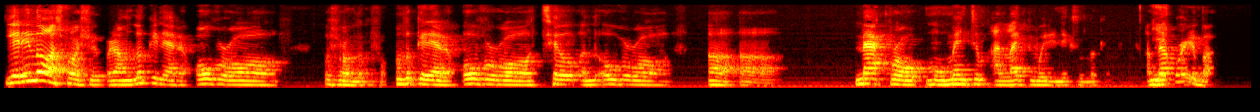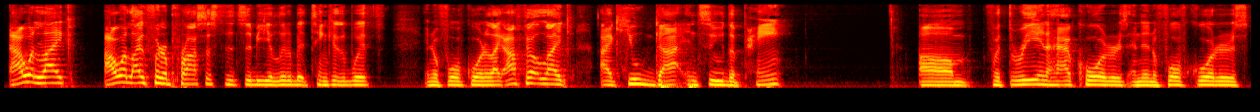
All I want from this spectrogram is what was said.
yeah they lost for sure, but I'm looking at an overall. What's what I'm looking for? I'm looking at an overall tilt, an overall uh uh macro momentum. I like the way the Knicks are looking. I'm Yeah. not worried about. It. I would like I would like for the process to, to be a little bit tinkered with in the fourth quarter. Like I felt like IQ got into the paint um for three and a half quarters and then the fourth quarters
